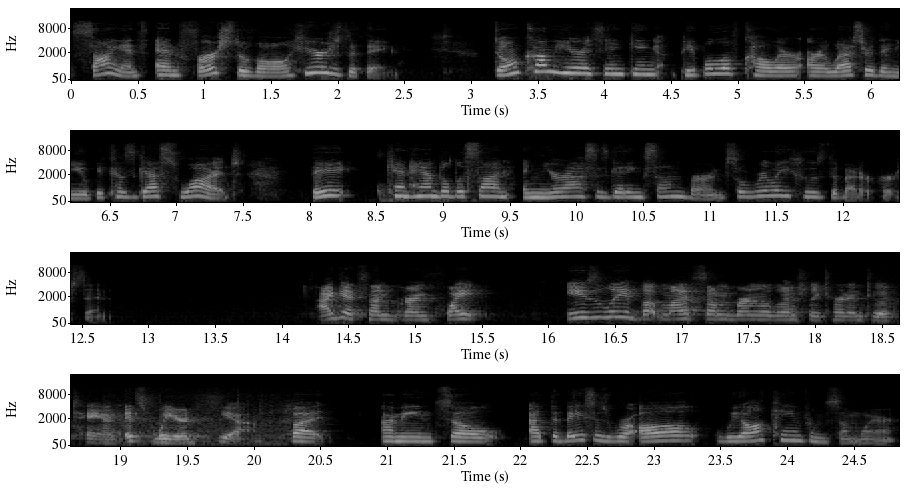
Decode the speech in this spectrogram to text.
science. And first of all, here's the thing. Don't come here thinking people of color are lesser than you because guess what? They can't handle the sun and your ass is getting sunburned. So really who's the better person? I get sunburned quite easily, but my sunburn will eventually turn into a tan. It's weird. Yeah. But I mean, so at the basis we're all we all came from somewhere.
